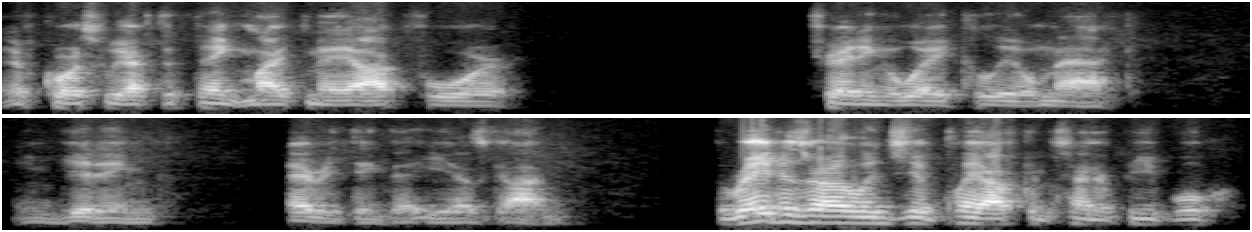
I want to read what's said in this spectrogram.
And of course, we have to thank Mike Mayock for trading away Khalil Mack and getting everything that he has gotten. The Raiders are a legit playoff contender, people.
